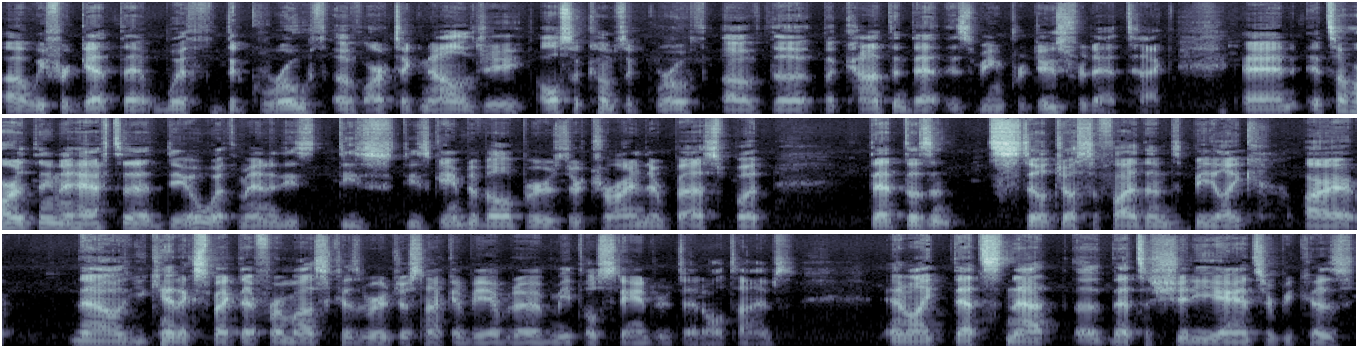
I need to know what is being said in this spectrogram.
uh, we forget that with the growth of our technology, also comes the growth of the the content that is being produced for that tech, and it's a hard thing to have to deal with, man. And these these these game developers, they're trying their best, but that doesn't still justify them to be like, all right, now you can't expect that from us because we're just not going to be able to meet those standards at all times and like that's not uh, that's a shitty answer because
